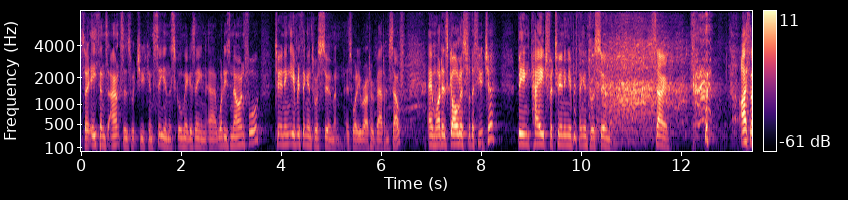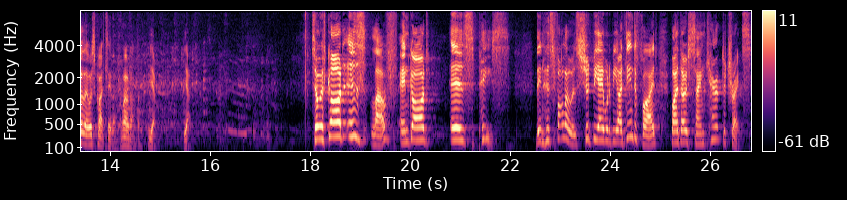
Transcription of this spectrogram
So Ethan's answers, which you can see in the school magazine, uh, what he's known for, turning everything into a sermon, is what he wrote about himself. And what his goal is for the future, being paid for turning everything into a sermon. so I thought that was quite clever. Well done, buddy. Yeah, yeah. So if God is love and God is peace, then his followers should be able to be identified by those same character traits.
